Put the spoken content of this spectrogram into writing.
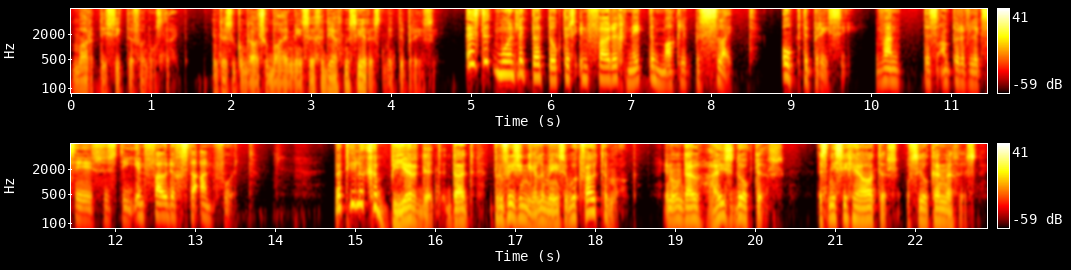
maar die siekte van ons tyd en dis hoekom daar so baie mense gediagnoseer is met depressie. Is dit moontlik dat dokters eenvoudig net te maklik besluit op depressie? Want dis amper of ek sê soos die eenvoudigste antwoord. Natuurlik gebeur dit dat professionele mense ook foute maak. En onthou huisdokters is nie psigiaters of sielkundiges nie.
